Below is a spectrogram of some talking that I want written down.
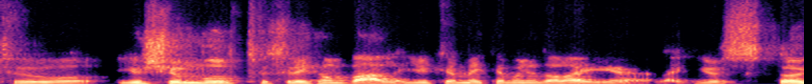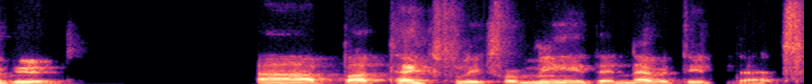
to, you should move to Silicon Valley. You can make a million dollar a year. Like you're so good. Uh, but thankfully for me, they never did that.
